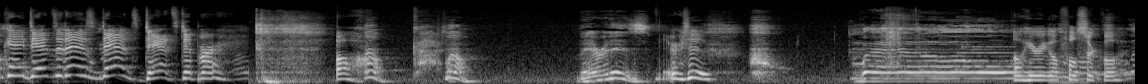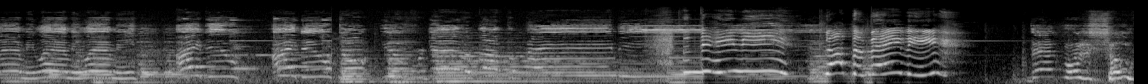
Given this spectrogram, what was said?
Okay, dance it is. Dance, dance, Dipper. Oh, Oh, god. well, there it is. there it is. Well. Oh, here we go, full circle. Lammy, lammy, lammy. I do, I do. Don't you forget about the baby. The baby! Not the baby! That was some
